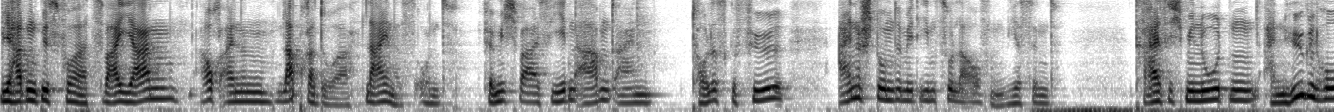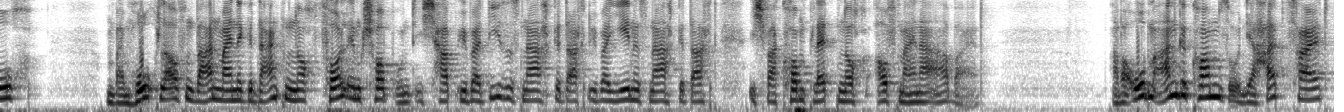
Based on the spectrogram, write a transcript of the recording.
Wir hatten bis vor zwei Jahren auch einen Labrador, Leines, und für mich war es jeden Abend ein tolles Gefühl, eine Stunde mit ihm zu laufen. Wir sind 30 Minuten einen Hügel hoch und beim Hochlaufen waren meine Gedanken noch voll im Job und ich habe über dieses nachgedacht, über jenes nachgedacht. Ich war komplett noch auf meiner Arbeit. Aber oben angekommen, so in der Halbzeit,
